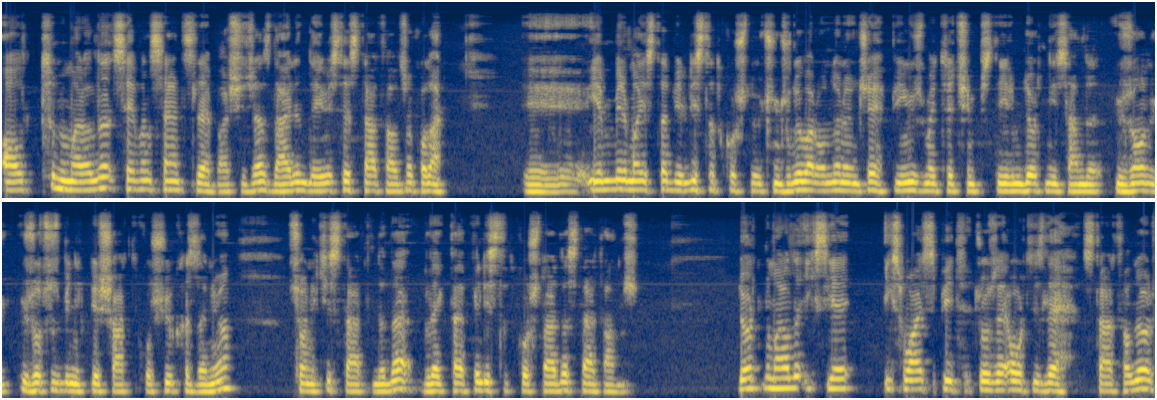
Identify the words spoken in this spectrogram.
6 numaralı Seven Cents ile başlayacağız. Dylan Davis'te start alacak olan. E, 21 Mayıs'ta bir listed koşuda üçüncülüğü var. Ondan önce 1100 metre çim pistte 24 Nisan'da 110, 130 binlik bir şartlı koşuyu kazanıyor. Son iki startında da Black Type ve listed koşularda start almış. 4 numaralı XY, XY Speed Jose Ortiz ile start alıyor.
